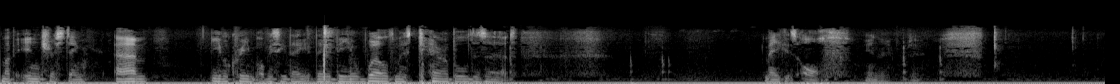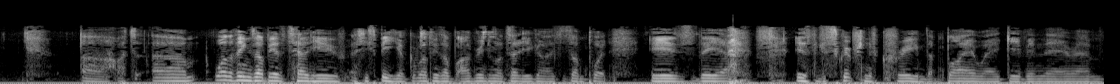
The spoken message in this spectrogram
might be interesting. Um, Evil Cream, obviously, the, the the world's most terrible dessert. Make it off, you know. Uh, um, one of the things I'll be able to tell you, actually speaking of, one of the things I, I really want to tell you guys at some point is the uh, is the description of cream that Bioware give in their um,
